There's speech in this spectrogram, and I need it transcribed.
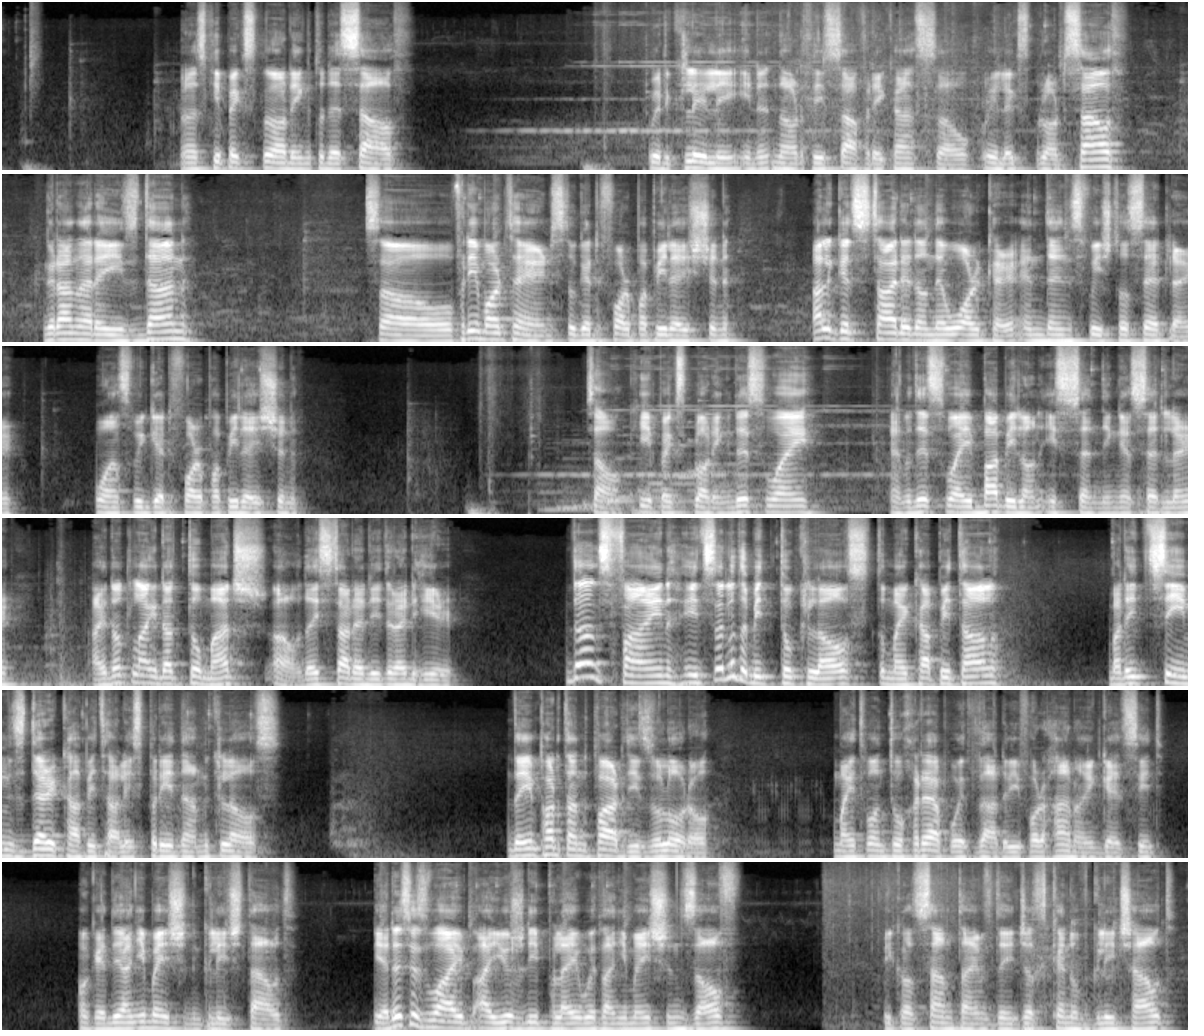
Let's keep exploring to the south. We're clearly in Northeast Africa, so we'll explore south. Granary is done. So, three more turns to get 4 population. I'll get started on the worker and then switch to settler once we get 4 population. So, keep exploring this way. And this way, Babylon is sending a settler. I don't like that too much. Oh, they started it right here. That's fine. It's a little bit too close to my capital. But it seems their capital is pretty damn close. The important part is Uluru. Might want to hurry up with that before Hanoi gets it. Okay, the animation glitched out. Yeah, this is why I usually play with animations off. Because sometimes they just kind of glitch out.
